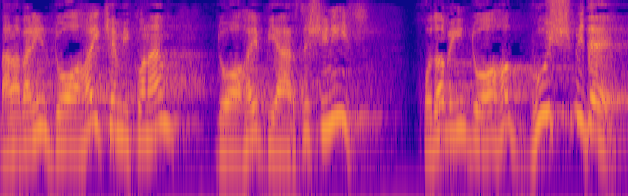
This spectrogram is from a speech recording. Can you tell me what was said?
بنابراین دعاهایی که می‌کنم دعاهای بیارزشی نیست. خدا به این دعاها گوش میده.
